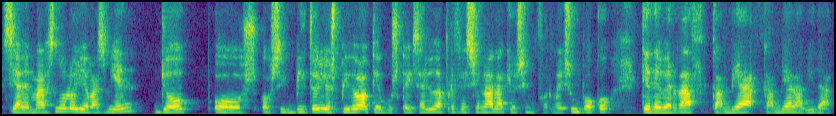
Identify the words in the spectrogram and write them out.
Si además no lo llevas bien, yo os, invito y os pido a que busquéis ayuda profesional, a que os informéis un poco, que de verdad cambia, cambia la vida,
